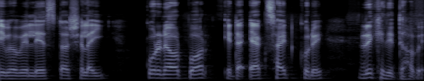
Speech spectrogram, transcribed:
এইভাবে লেসটা সেলাই করে নেওয়ার পর এটা এক সাইড করে রেখে দিতে হবে।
